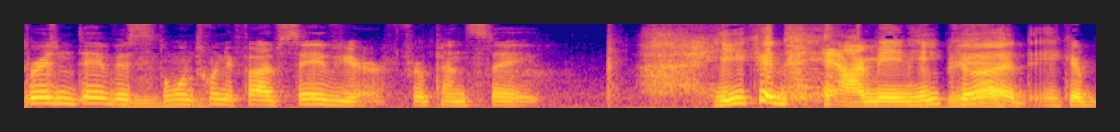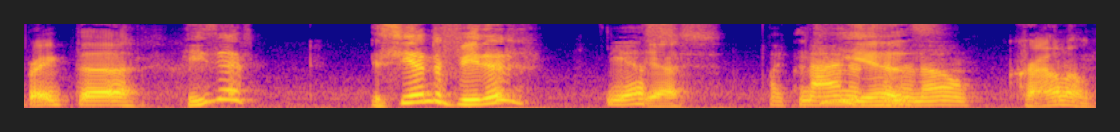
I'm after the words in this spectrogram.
Braden Davis, the 125 savior for Penn State. He could, I mean, he could, he could break the He's at. Is he undefeated? Yes. yes. Like nine or he ten is. and oh. zero. crown him.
